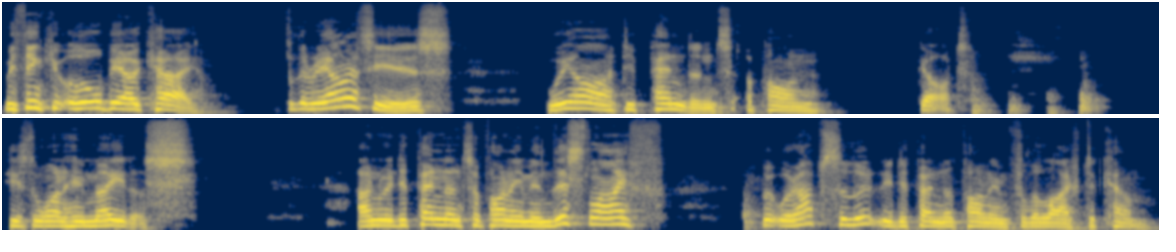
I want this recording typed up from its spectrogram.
We think it will all be okay. But the reality is, we are dependent upon God. He's the one who made us. And we're dependent upon Him in this life, but we're absolutely dependent upon Him for the life to come.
